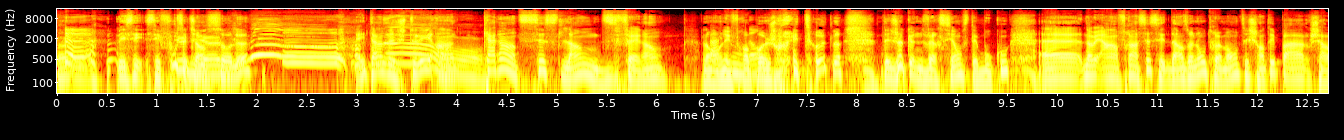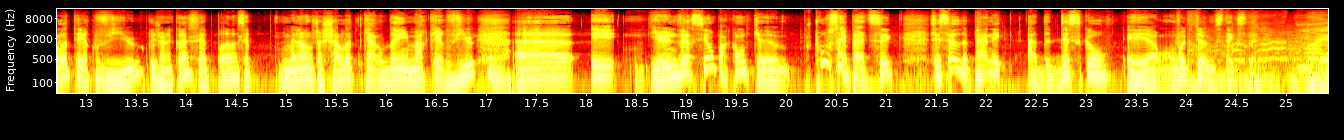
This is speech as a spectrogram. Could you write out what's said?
à. Mais c'est c'est fou, cette Juliane. chanson-là. Elle est enregistrée en 46 langues différentes. Là, on Ah, les fera non. pas jouer toutes. Là. Déjà qu'une version, c'était beaucoup. Euh, non, mais en français, c'est Dans un autre monde. C'est chanté par Charlotte Hervieux, que je ne connaissais pas. C'est un mélange de Charlotte Cardin et Marc Hervieux. Euh, et il y a une version, par contre, que je trouve sympathique. C'est celle de Panic at the Disco. Et euh, on va écouter un petit extrait. my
